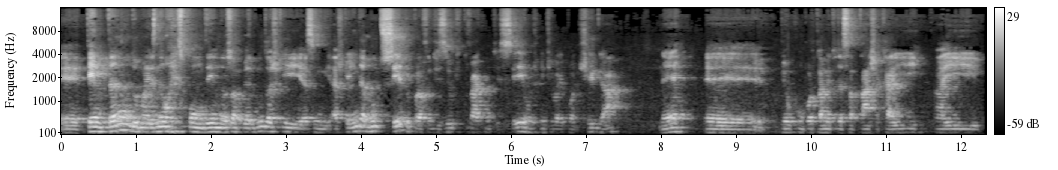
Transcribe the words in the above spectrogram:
é, tentando, mas não respondendo a sua pergunta, acho que assim, acho que ainda é muito cedo para dizer o que vai acontecer, onde a gente vai pode chegar, né? É, ver o comportamento dessa taxa cair aí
